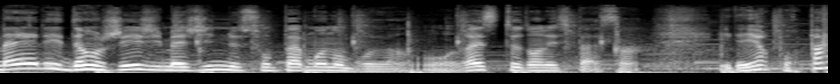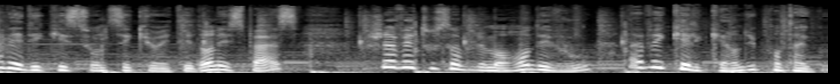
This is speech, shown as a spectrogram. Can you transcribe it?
Mais les dangers, j'imagine, ne sont pas moins nombreux. hein. On reste dans l'espace. hein. Et d'ailleurs, pour parler des questions de sécurité dans l'espace, j'avais tout simplement rendez-vous avec quelqu'un du Pentagone.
